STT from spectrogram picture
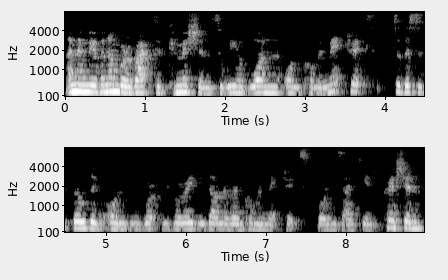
And then we have a number of active commissions. So we have one on common metrics. So this is building on the work we've already done around common metrics for anxiety and depression.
